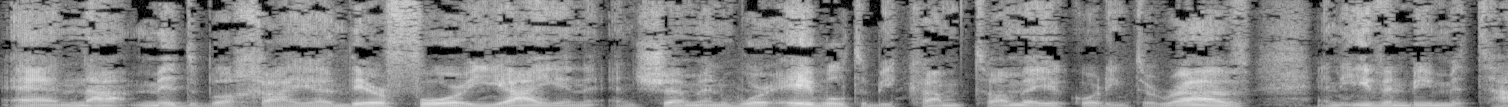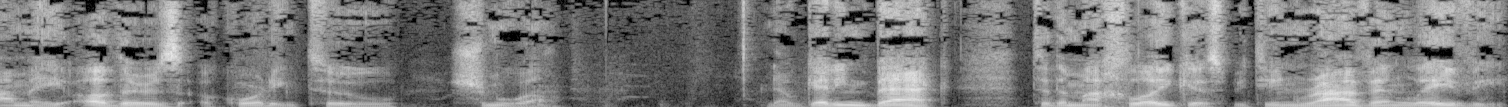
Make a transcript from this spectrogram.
and not midbachaya, and therefore yayin and shemen were able to become tamei according to Rav, and even be mitame others according to Shmuel. Now, getting back to the machloikis between Rav and Levi,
